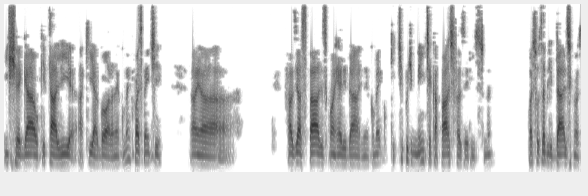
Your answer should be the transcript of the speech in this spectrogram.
enxergar o que está ali, aqui e agora, né? Como é que faz para a gente uh, fazer as pazes com a realidade, né? Como é que tipo de mente é capaz de fazer isso, né? Quais são as habilidades que nós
